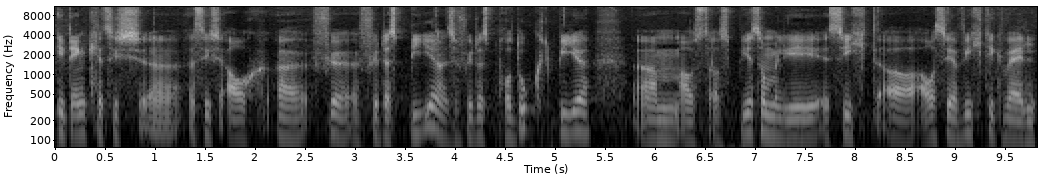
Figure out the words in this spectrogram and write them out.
ich denke, es ist, äh, es ist auch äh, für, für das Bier, also für das Produkt Bier ähm, aus, aus Biersommelier-Sicht äh, auch sehr wichtig, weil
